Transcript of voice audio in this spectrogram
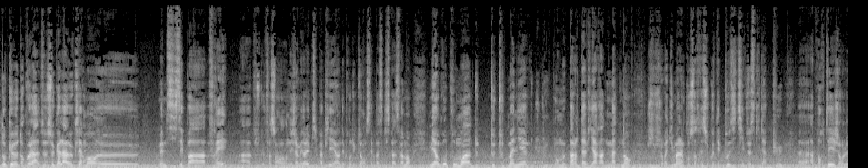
Donc, donc voilà, ce, ce gars-là, clairement, même si c'est pas vrai, ah, parce que de toute façon on n'est jamais dans les petits papiers hein, des producteurs, on ne sait pas ce qui se passe vraiment. Mais en gros, pour moi, de, toute manière, on me parle d'Avi Arad maintenant, j'aurais du mal à me concentrer sur le côté positif de ce qu'il a pu euh, apporter, genre le,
